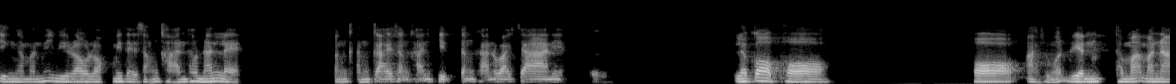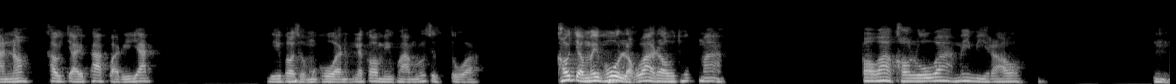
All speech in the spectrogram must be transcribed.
ริงๆอะมันไม่มีเราหรอกมีแต่สังขารเท่านั้นแหละ สังขารกายสังขารจิตสังขารวาจาเนี่ยเออแล้วก็พอ พออะสมมติเรียนธรรมะมานานเนาะเข้าใจภาคปริยัติดีพอสมควรแล้วก็มีความรู้สึกตัว เขาจะไม่พูดหรอกว่าเราทุกข์มาก เพราะว่าเขารู้ว่าไม่มีเรา อืม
